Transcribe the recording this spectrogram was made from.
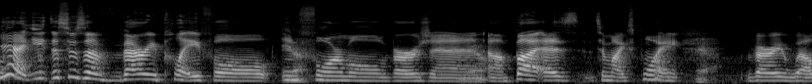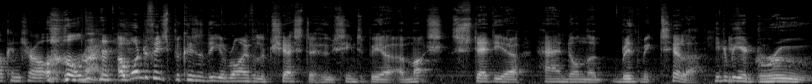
Yeah, it- this was a very playful, informal version, Yeah. um, but as to Mike's point, Yeah. very well controlled. Right. I wonder if it's because of the arrival of Chester, who seemed to be a, a much steadier hand on the rhythmic tiller. he could be a groove.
